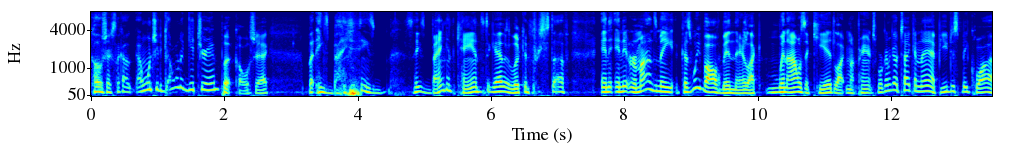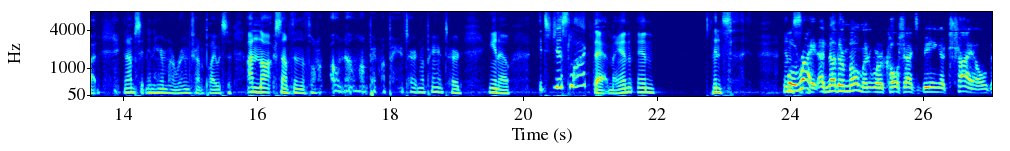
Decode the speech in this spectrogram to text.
Kolchak's like, oh, I want you to, I want to get your input, Kolchak but he's bang, he's he's banging cans together looking for stuff and and it reminds me because we've all been there like when i was a kid like my parents were gonna go take a nap. You just be quiet. And i'm sitting in here in my room trying to play with stuff. I knock something on the floor. Like, oh no my, my parents heard my parents heard. You know it's just like that man. And and, and Well, right. Another moment where Kolchak's being a child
